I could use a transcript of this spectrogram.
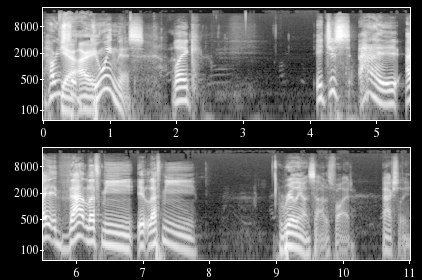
How are you Yeah, still I- doing this? Like, it just I I that left me it left me really unsatisfied actually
